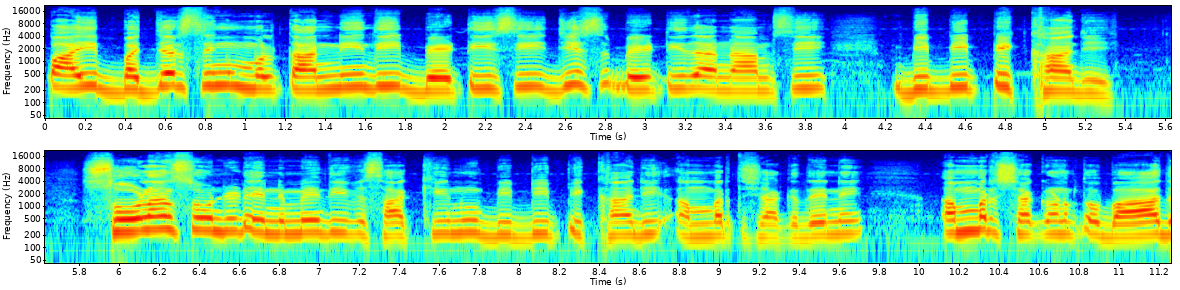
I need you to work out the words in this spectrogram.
ਭਾਈ ਬੱਜਰ ਸਿੰਘ ਮੁਲਤਾਨੀ ਦੀ ਬੇਟੀ ਸੀ, ਜਿਸ ਬੇਟੀ ਦਾ ਨਾਮ ਸੀ ਬੀਬੀ ਭਿੱਖਾਂ ਜੀ। 1699 ਦੀ ਵਿਸਾਖੀ ਨੂੰ ਬੀਬੀ ਭਿੱਖਾਂ ਜੀ ਅੰਮ੍ਰਿਤ ਛਕਦੇ ਨੇ। ਅੰਮ੍ਰਿਤ ਛਕਣ ਤੋਂ ਬਾਅਦ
